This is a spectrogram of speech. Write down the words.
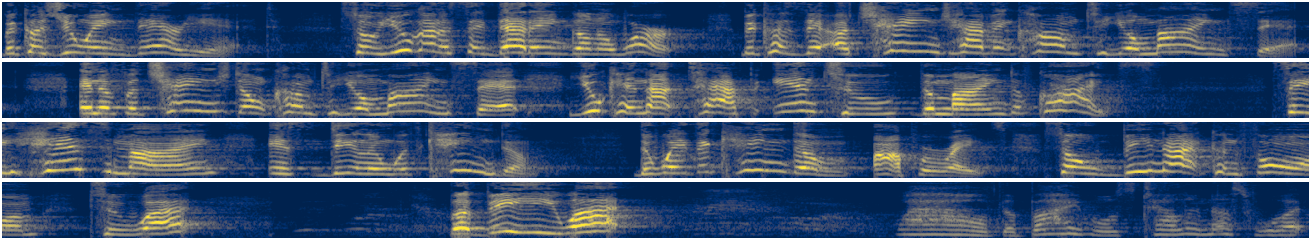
because you ain't there yet. So you're going to say that ain't going to work because there, a change haven't come to your mindset. And if a change don't come to your mindset, you cannot tap into the mind of Christ. See, his mind is dealing with kingdom the way the kingdom operates. So be not conformed to what? But be ye what? Wow, the Bible's telling us what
